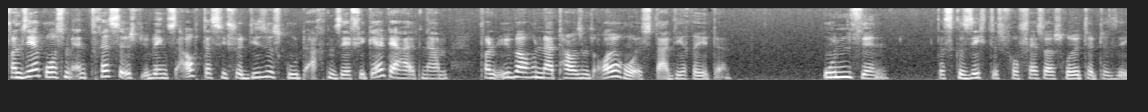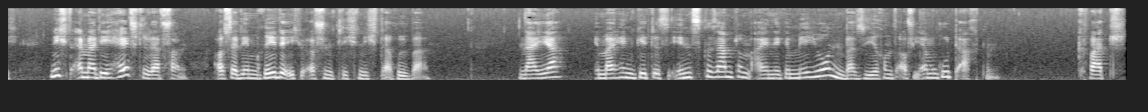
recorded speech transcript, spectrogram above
Von sehr großem Interesse ist übrigens auch, dass Sie für dieses Gutachten sehr viel Geld erhalten haben. Von über 100.000 Euro ist da die Rede. Unsinn. Das Gesicht des Professors rötete sich. Nicht einmal die Hälfte davon. Außerdem rede ich öffentlich nicht darüber. Naja, immerhin geht es insgesamt um einige Millionen basierend auf Ihrem Gutachten. Quatsch.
